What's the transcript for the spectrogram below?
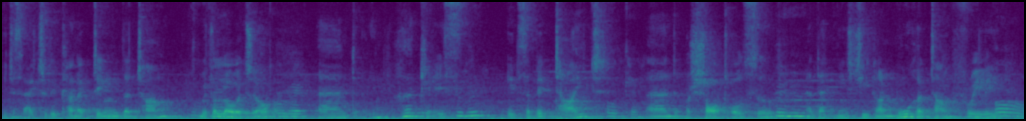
it is actually connecting the tongue with the lower jaw. Right. And in her case, Mhm. it's a bit tight Okay. and a short also, Mhm. and that means she can't move her tongue freely, Oh.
